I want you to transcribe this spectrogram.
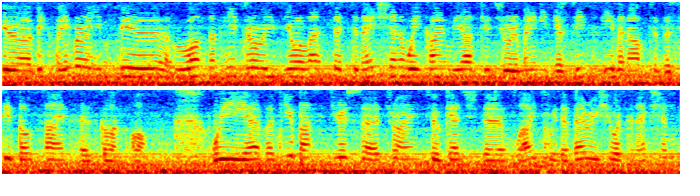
you a big favor. If uh, London Heathrow is your last destination, we kindly ask you to remain in your seats even after the seatbelt sign has gone off. We have a few passengers uh, trying to catch the flight with a very short connection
